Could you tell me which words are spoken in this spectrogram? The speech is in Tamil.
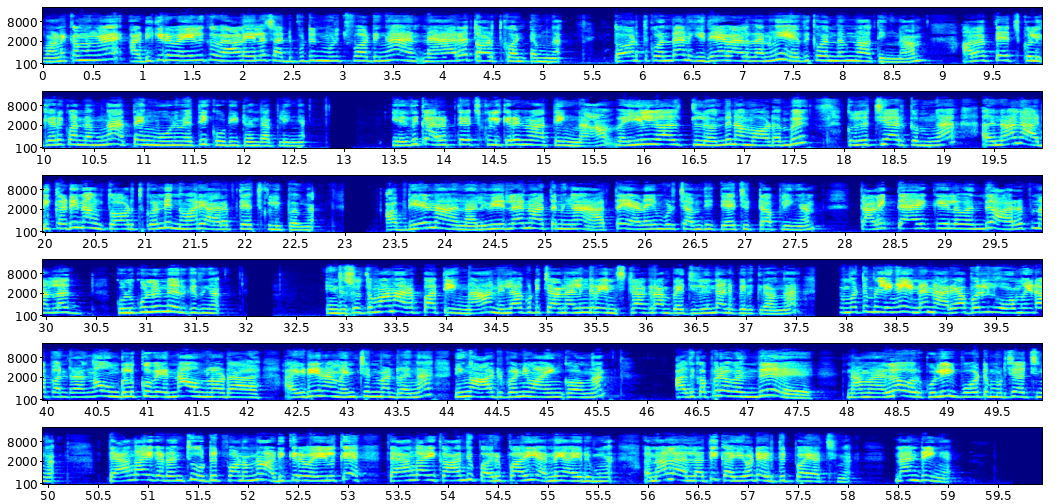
வணக்கமுங்க. அடிக்கிற வெயிலுக்கு வேலையெல்லாம் சட்டுப்புட்டுன்னு முடிச்சு போட்டுங்க. நேராக தோட்டத்துக்கு வந்துட்டோமுங்க. தோட்டத்துக்கு வந்தால் எனக்கு இதே வேலை தானுங்க எதுக்கு வந்தோம்னு பார்த்தீங்கன்னா அரப் தேய்ச்சி குளிக்கிறதுக்கு வந்தோமுங்க. அத்தை எங்கள் மூணு பேர்த்தையும் கூட்டிகிட்டு வந்தாப்பிளிங்க எதுக்கு அரப் தேய்ச்சி குளிக்கிறேன்னு பார்த்தீங்கன்னா வெயில் காலத்தில் வந்து நம்ம உடம்பு குளிர்ச்சியாக இருக்குமுங்க. அதனால அடிக்கடி நாங்கள் தோட்டத்துக்கு வந்து இந்த மாதிரி அரப் தேய்ச்சி குளிப்போங்க. அப்படியே நான் நழுவிடலான்னு பார்த்தனுங்க. அத்தை எனையும் பிடிச்சி அமுத்தி தேய்ச்சி விட்டாப்லிங்க தலைக்கு தேய்க்கையில் வந்து அரப்பு நல்லா குளு குளுன்னு இருக்குதுங்க. இந்த சுத்தமான அரப்பு பார்த்தீங்கன்னா நிலாக்குட்டி சேனலுங்கிற இன்ஸ்டாகிராம் பேஜ்லேருந்து அனுப்பியிருக்கிறாங்க. இது மட்டும் இல்லைங்க இன்னும் நிறையா பொருள் ஹோம்மேடாக பண்ணுறாங்க உங்களுக்கும் வேணும்னா அவங்களோட ஐடியை நான் மென்ஷன் பண்ணுறேங்க நீங்கள் ஆர்டர் பண்ணி வாங்கிக்கோங்க. அதுக்கப்புறம் வந்து நம்ம எல்லாம் ஒரு குளியல் போட்டு முடிச்சாச்சுங்க. தேங்காய் கடைஞ்சி விட்டுட்டு போனோம்னா அடிக்கிற வெயிலுக்கு தேங்காய் காஞ்சி பருப்பாகி எண்ணெய் ஆயிருமுங்க அதனால எல்லாத்தையும் கையோட எடுத்துட்டு போயாச்சுங்க. நன்றிங்க.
